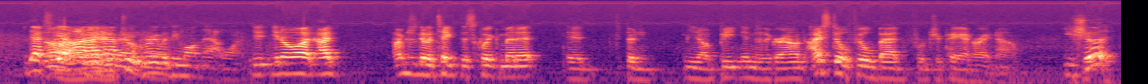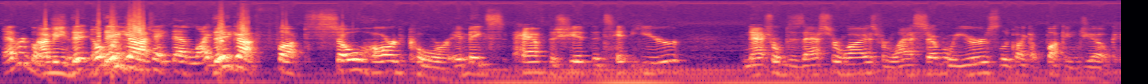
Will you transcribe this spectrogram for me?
That's Oh, yeah. I, I'd yeah, have to agree yeah. with him on that one. you, you know what? I I'm just going to take this quick minute. It's been you know beaten into the ground. I still feel bad for Japan right now. You should. Everybody. I mean, should. they- they Nobody should got- take that lightly. They got fucked so hardcore. It makes half the shit that's hit here, natural disaster wise, for the last several years, look like a fucking joke.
